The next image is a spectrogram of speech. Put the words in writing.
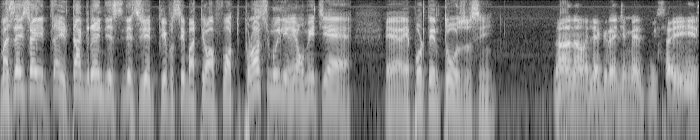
mas é isso aí, tá, ele tá grande desse, desse jeito, porque você bateu a foto próximo, ele realmente é é, é portentoso, assim? Não, não, ele é grande mesmo. Isso aí,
